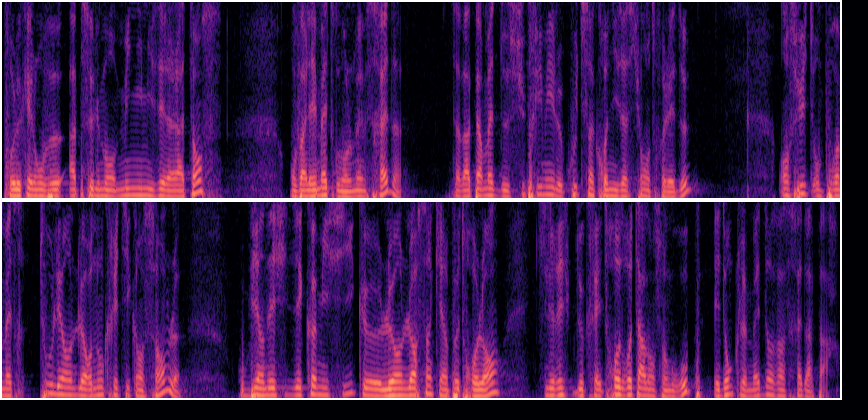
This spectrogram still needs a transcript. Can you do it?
pour lequel on veut absolument minimiser la latence, on va les mettre dans le même thread. Ça va permettre de supprimer le coût de synchronisation entre les deux. Ensuite, on pourrait mettre tous les handlers non critiques ensemble, ou bien décider comme ici que le handler 5 est un peu trop lent, qu'il risque de créer trop de retard dans son groupe, et donc le mettre dans un thread à part.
